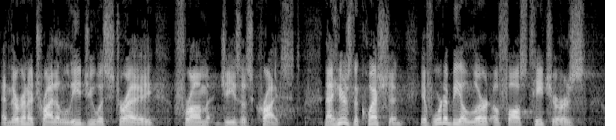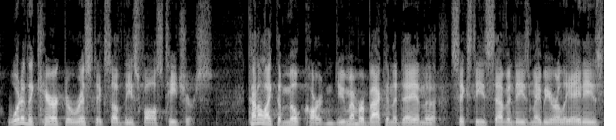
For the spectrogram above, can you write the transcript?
and they're going to try to lead you astray from Jesus Christ. Now, here's the question if we're to be alert of false teachers, what are the characteristics of these false teachers? Kind of like the milk carton. Do you remember back in the day in the 60s, 70s, maybe early 80s,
